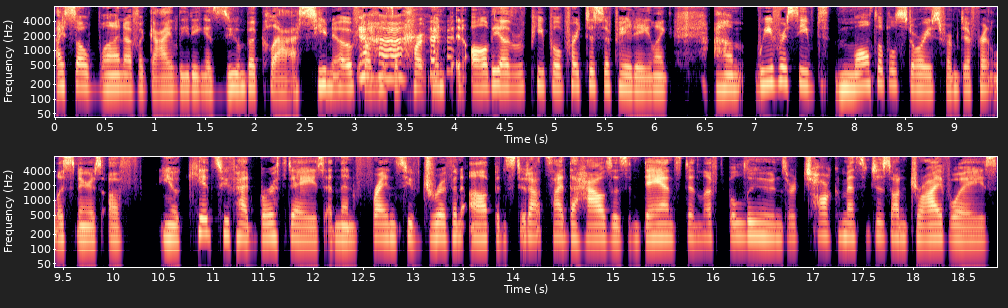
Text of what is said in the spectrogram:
I saw one of a guy leading a Zumba class, you know, from uh-huh. his apartment and all the other people participating. Like, um, we've received multiple stories from different listeners of you know, kids who've had birthdays and then friends who've driven up and stood outside the houses and danced and left balloons or chalk messages on driveways.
